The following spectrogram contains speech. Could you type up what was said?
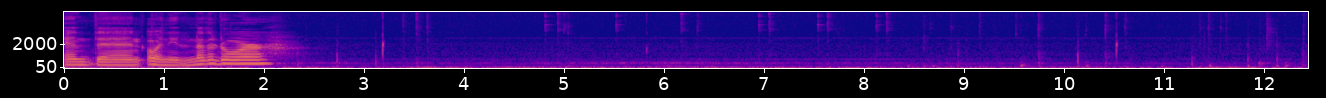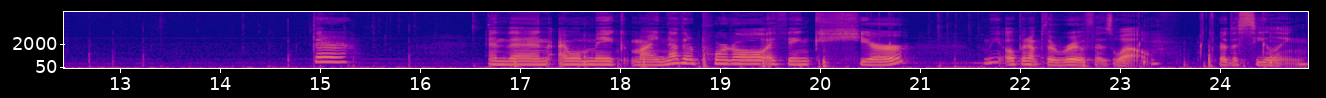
And then, oh, I need another door. There. And then I will make my nether portal, I think, here. Let me open up the roof as well or the ceiling.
